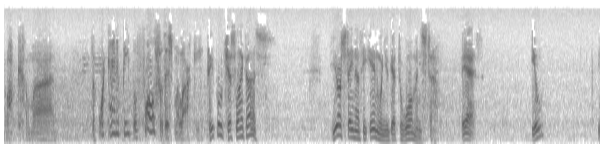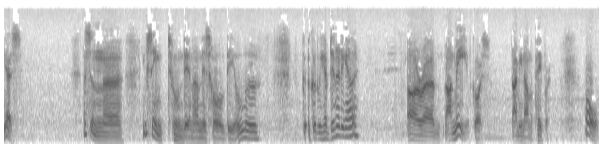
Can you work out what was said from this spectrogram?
Oh, come on. Look, what kind of people fall for this malarkey? People just like us. You're staying at the inn when you get to Warminster. Yes. You? Yes. Listen, uh, you seem tuned in on this whole deal. Uh, c- could we have dinner together? Or, uh, on me, of course. I mean, on the paper. Oh,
